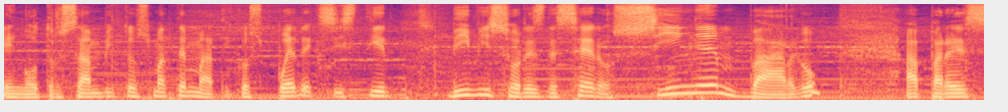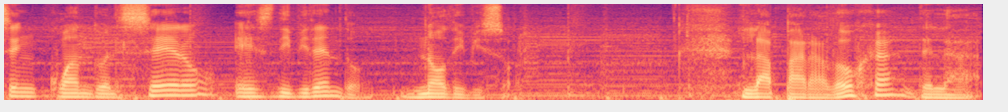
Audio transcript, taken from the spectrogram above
En otros ámbitos matemáticos puede existir divisores de cero, sin embargo, aparecen cuando el cero es dividendo, no divisor la paradoja de la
